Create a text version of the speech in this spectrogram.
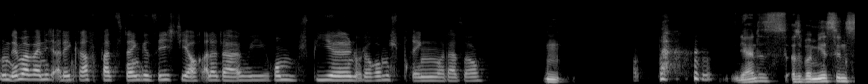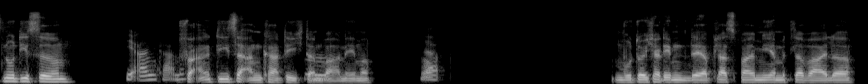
Und immer wenn ich an den Kraftplatz denke, sehe ich die auch alle da irgendwie rumspielen oder rumspringen oder so. Hm. ja, das also bei mir sind es nur diese, die Anker, ne? diese Anker, die ich dann mhm. wahrnehme. Ja. Wodurch halt eben der Platz bei mir mittlerweile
